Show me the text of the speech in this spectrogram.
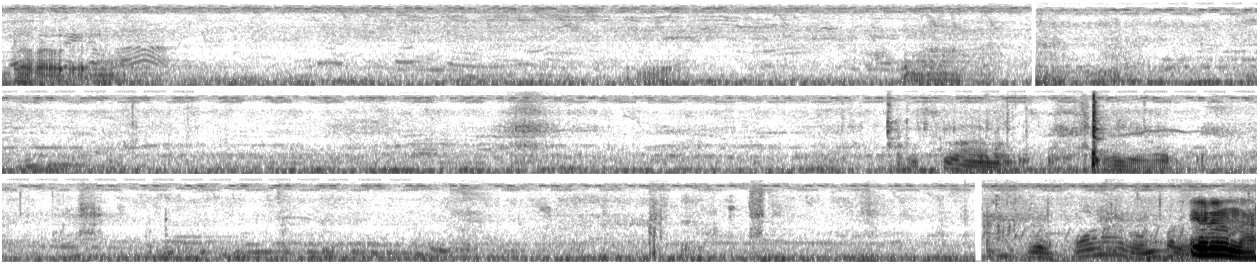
போனால் ரொம்ப எடுங்கண்ணா.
